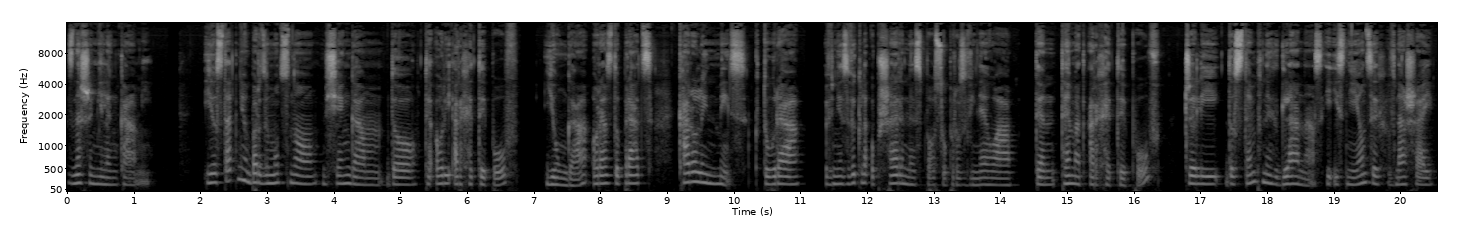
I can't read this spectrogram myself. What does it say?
z naszymi lękami. I ostatnio bardzo mocno sięgam do teorii archetypów Junga oraz do prac Caroline Miss, która w niezwykle obszerny sposób rozwinęła ten temat archetypów, czyli dostępnych dla nas i istniejących w naszej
